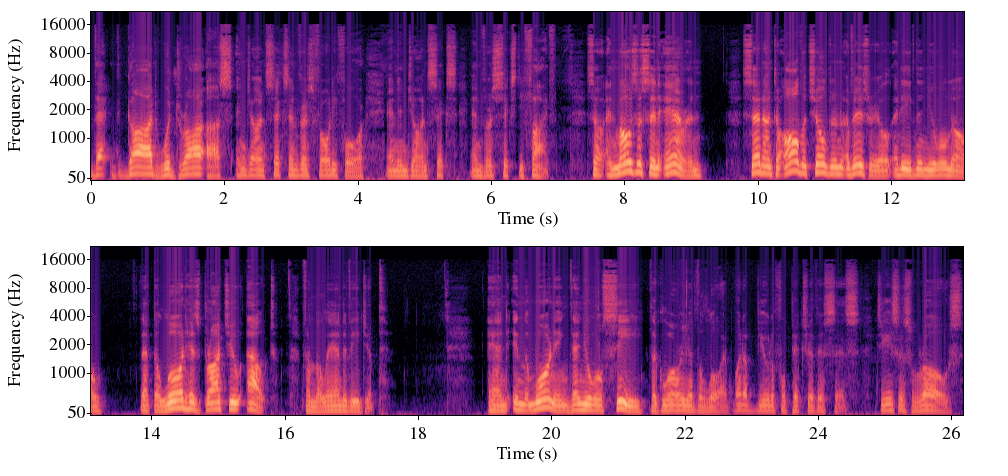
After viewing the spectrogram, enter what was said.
that God would draw us in John 6 and verse 44 and in John 6 and verse 65. So, and Moses and Aaron said unto all the children of Israel at evening, You will know that the Lord has brought you out from the land of Egypt. And in the morning, then you will see the glory of the Lord. What a beautiful picture this is. Jesus rose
